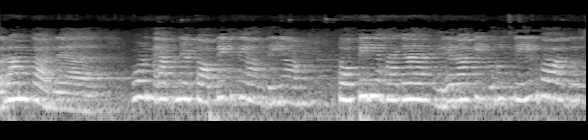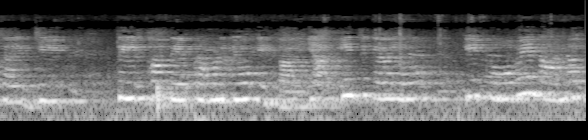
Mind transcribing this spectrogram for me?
ਰਨ ਕਰ ਰਿਹਾ ਹੈ ਹੁਣ ਮੈਂ ਆਪਣੇ ਟੌਪਿਕ ਤੇ ਆਉਂਦੀ ਹਾਂ ਟੌਪਿਕ ਹੈਗਾ ਮੇਰਾ ਕਿ ਗੁਰੂ ਤੇਗ ਬਹਾਦਰ ਸਾਹਿਬ ਜੀ ਤੀਰਥਾਂ ਤੇ ਭ੍ਰਮਣ ਕਿਉਂ ਕੀਤਾ ਜਾਂ ਇੰਜ ਕਹਿ ਲਓ ਕਿ ਨੌਵੇਂ ਨਾਨਕ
